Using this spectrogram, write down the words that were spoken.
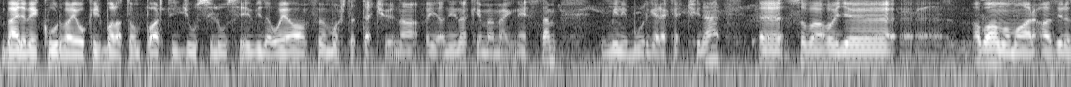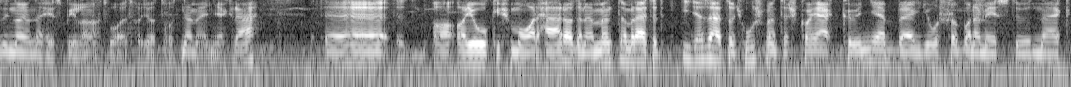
by the way, kurva jó kis Balatonparti Juicy Lucy videója van föl most a tecsőn a Janinak, én már megnéztem, mini burgereket csinál. Szóval, hogy a Balma Marha azért az egy nagyon nehéz pillanat volt, hogy ott, ott nem menjek rá a, a jó kis marhára, de nem mentem rá. Tehát így ezáltal, hogy húsmentes kaják könnyebbek, gyorsabban emésztődnek,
